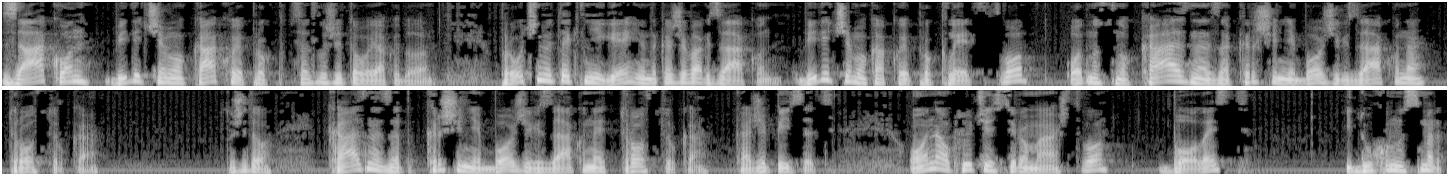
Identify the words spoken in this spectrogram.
zakon, vidjet ćemo kako je, sad slušajte ovo jako dobro, proučimo te knjige i onda kaže ovak zakon, vidjet ćemo kako je prokletstvo, odnosno kazna za kršenje Božjeg zakona trostruka. Slušajte ovo, kazna za kršenje Božjeg zakona je trostruka, kaže pisac. Ona uključuje siromaštvo, bolest i duhovnu smrt.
